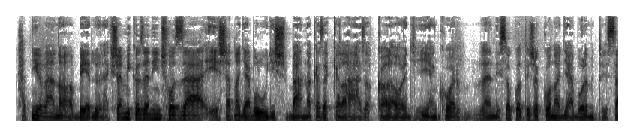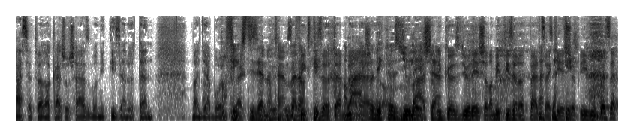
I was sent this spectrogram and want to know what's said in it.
hát nyilván a bérlőnek semmi köze nincs hozzá, és hát nagyjából úgy is bánnak ezekkel a házakkal, ahogy ilyenkor lenni szokott, és akkor nagyjából, mint hogy 170 lakásos házban itt 15-en nagyjából. A fix 15 Ez a ember, fix aki 15 a ember, második A közgyűlésen. második közgyűlésen, amit 15 perccel Ez később hívunk össze.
